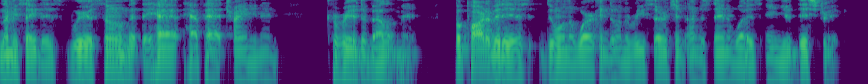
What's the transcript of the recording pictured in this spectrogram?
Let me say this: we assume that they have have had training in career development, but part of it is doing the work and doing the research and understanding what is in your district.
